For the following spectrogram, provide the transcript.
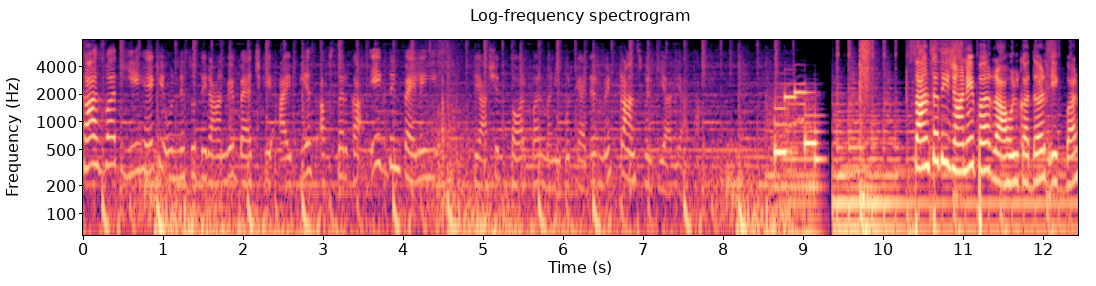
खास बात ये है कि उन्नीस सौ तिरानवे बैच के आईपीएस अफसर का एक दिन पहले ही अप्रत्याशित तौर पर मणिपुर कैडर में ट्रांसफ़र किया गया था। सांसदी जाने पर राहुल का दर्द एक बार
